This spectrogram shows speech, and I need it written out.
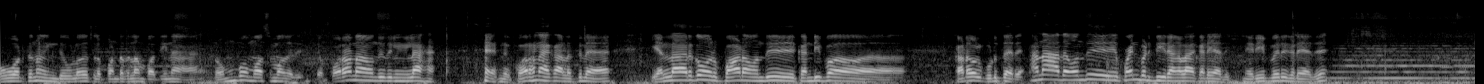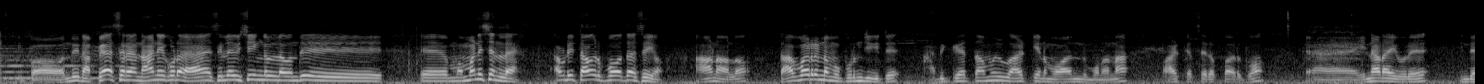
ஒவ்வொருத்தனும் இந்த உலகத்தில் பண்ணுறதெல்லாம் பார்த்தீங்கன்னா ரொம்ப மோசமாகுது. இந்த கொரோனா வந்தது இல்லைங்களா? இந்த கொரோனா காலத்தில் எல்லாருக்கும் ஒரு பாடம் வந்து கண்டிப்பாக கடவுள் கொடுத்தாரு. ஆனால் அதை வந்து பயன்படுத்திக்கிறாங்களா கிடையாது. நிறைய பேர் கிடையாது. இப்போ வந்து நான் பேசுகிறேன் நானே கூட சில விஷயங்களில் வந்து மனுஷனில் மனுஷன்ல அப்படி தவறு போக தான் செய்யும். ஆனாலும் தவறு நம்ம புரிஞ்சுக்கிட்டு அதுக்கேற்ற தமிழ் வாழ்க்கையை நம்ம வாழ்ந்து போனோம்னா வாழ்க்கை சிறப்பாக இருக்கும். என்னடா இவர்? இந்த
